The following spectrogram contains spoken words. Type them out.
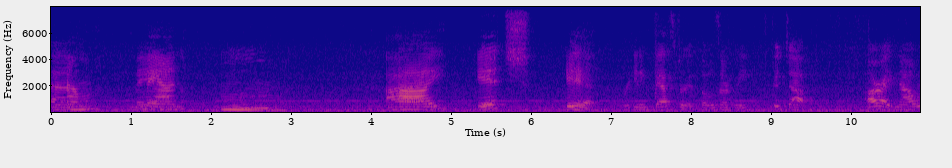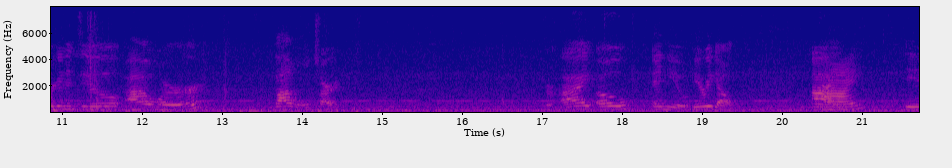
M, man, mm, I, itch, it. We're getting faster at those, aren't we? Good job. All right, now we're gonna do our vowel chart I, O, and U. Here we go. I, I, itch,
